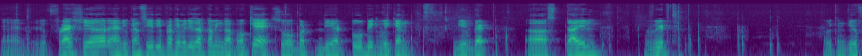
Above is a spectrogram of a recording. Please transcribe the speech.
And refresh here and you can see the images are coming up. Okay. So but they are too big. We can give that uh, style width. We can give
